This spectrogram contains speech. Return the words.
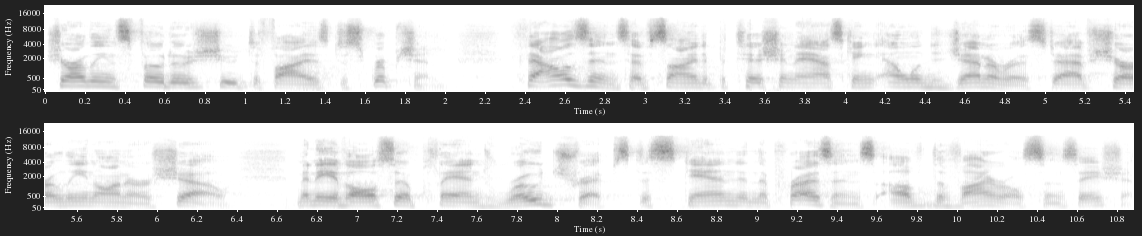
Charlene's photo shoot defies description. Thousands have signed a petition asking Ellen DeGeneres to have Charlene on her show. Many have also planned road trips to stand in the presence of the viral sensation.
